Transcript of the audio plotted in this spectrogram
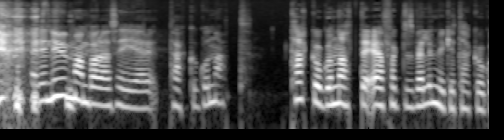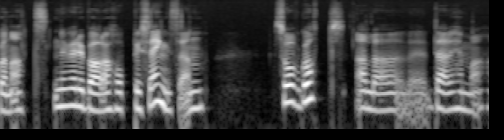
Är det nu man bara säger tack och godnatt? tack och godnatt. Det är faktiskt väldigt mycket tack och godnatt. Nu är det bara hopp i säng sen. Sov gott alla eh, där hemma.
